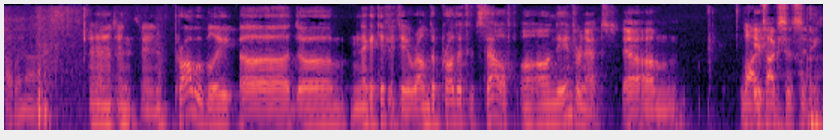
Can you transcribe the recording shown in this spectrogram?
Probably not. and and, and probably uh, the negativity around the product itself on, on the internet. Um, A lot If- of toxicity.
